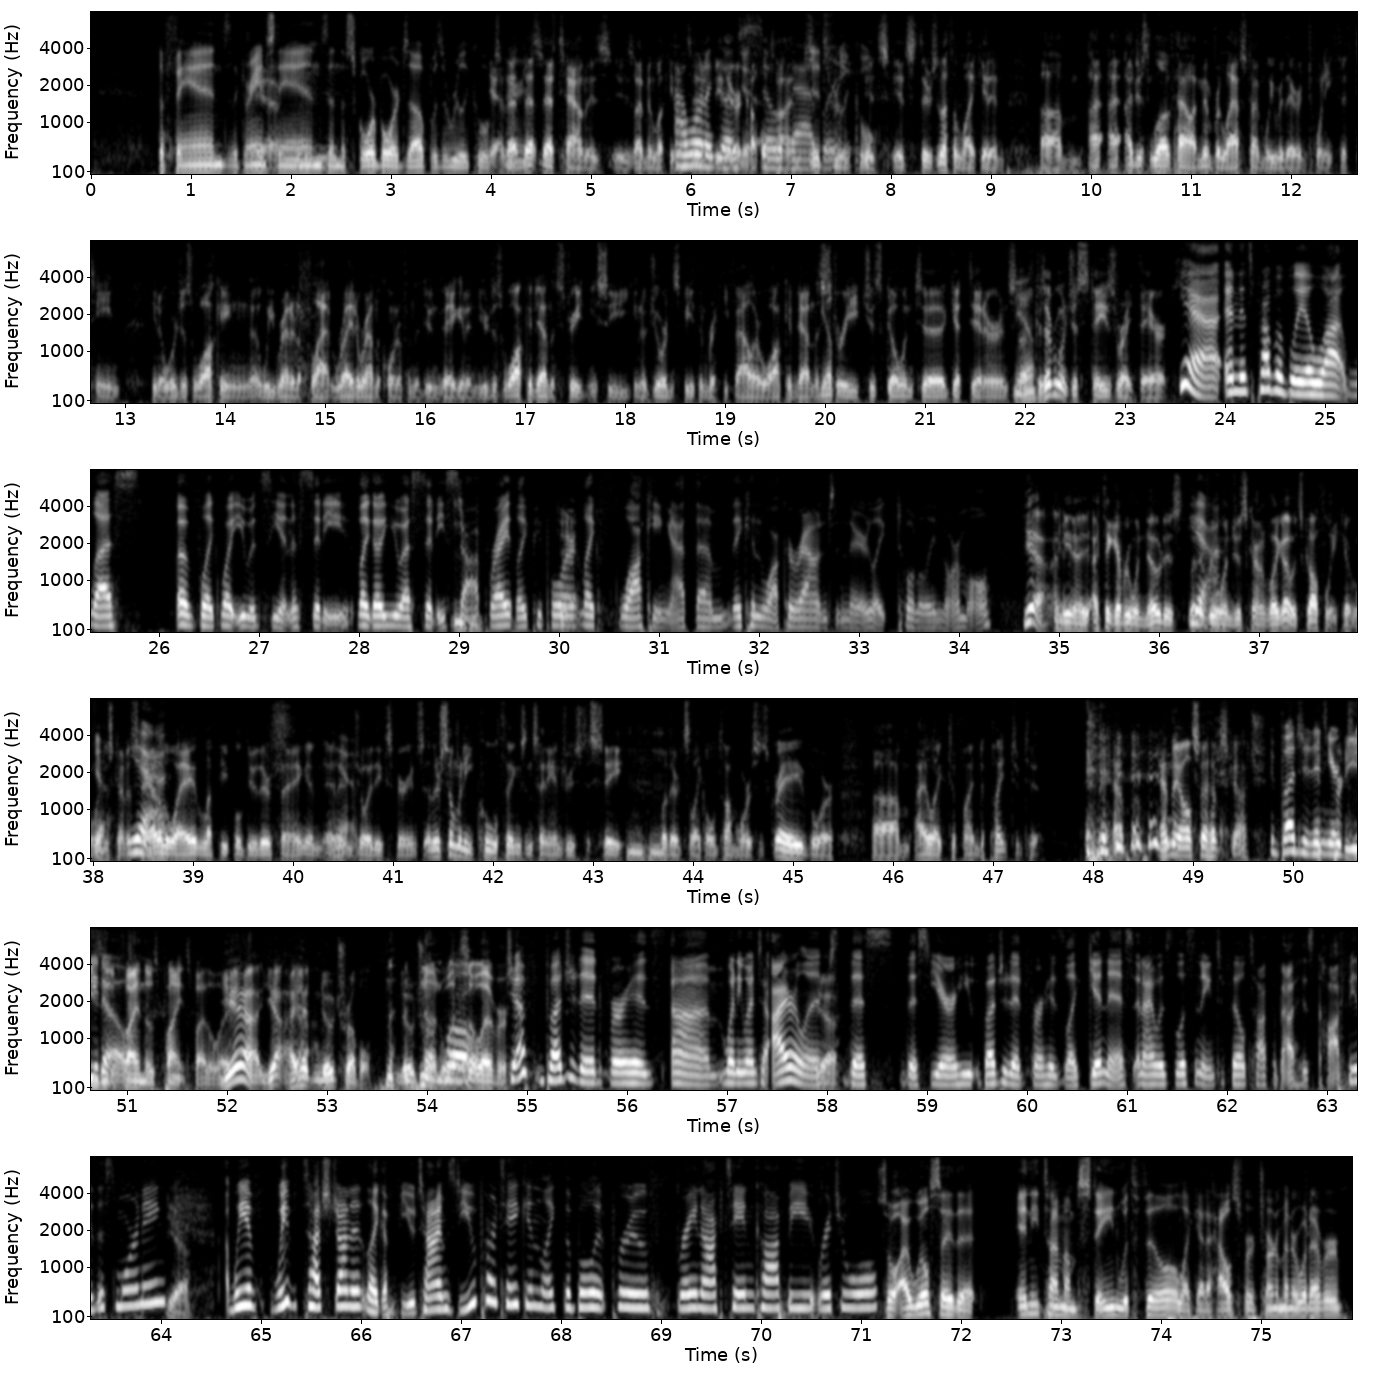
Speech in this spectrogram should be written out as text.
the fans, the grandstands, and the scoreboards up was a really cool Yeah, that, experience. that, that town is, is I've been lucky enough wanna be go there a couple so times. badly. It's really cool. It's it's there's nothing like it, and um, I, I- I just love how I remember last time we were there in 2015. You know, we're just walking. uh, We rented a flat right around the corner from the Dunvegan, and you're just walking down the street, and you see you know Jordan Spieth and Rickie Fowler walking down the Yep. street, just going to get dinner and stuff, Yeah. because everyone just stays right there. Yeah, and it's probably a lot less of like what you would see in a city, like a U.S. city stop, right? Like people Yeah. aren't like flocking at them; they can walk around and they're like totally normal. Yeah, I mean, I, I think everyone noticed, but Yeah. everyone just kind of like, oh, it's golf week. Everyone Yeah. just kind of stay out of the way and let people do their thing and, and Yeah. enjoy the experience. And there's so many cool things in St. Andrews to see, Mm-hmm. whether it's like Old Tom Morris's grave or um, I like to find a pint or two. And they have them. and they also have scotch. You budget in it's your pretty keto. easy to find those pints, by the way. Yeah, yeah, I had no trouble. No None trouble. Well, whatsoever. Jeff budgeted for his um, when he went to Ireland Yeah. this this year. He budgeted for his like Guinness, and I was listening to Phil talk about his coffee this morning. Yeah. We've we've touched on it like a few times. Do you partake in like the bulletproof brain octane coffee ritual? So I will say that anytime I'm staying with Phil, like at a house for a tournament or whatever,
